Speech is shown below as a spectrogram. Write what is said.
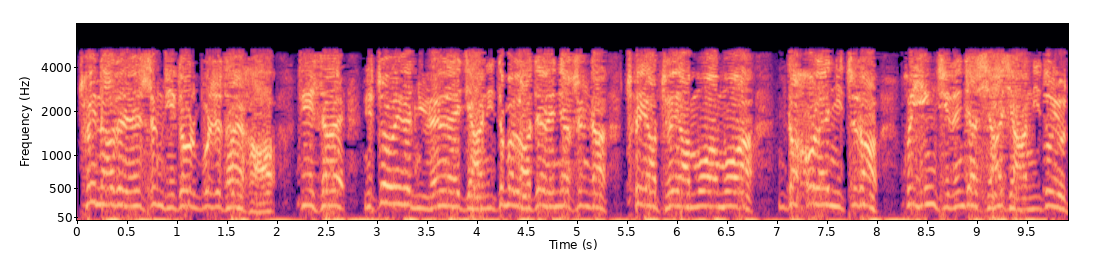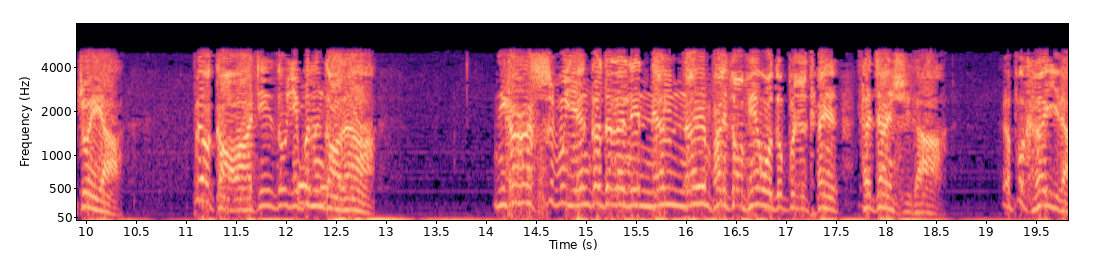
推拿的人身体都不是太好，第三你作为一个女人来讲，你这么老在人家身上推啊推啊摸啊摸啊，你到后来你知道会引起人家遐想，你都有罪呀、不要搞啊，这些东西不能搞的。你看看师傅严格的来，连男男人拍照片我都不是太太赞许的，呃，不可以的。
